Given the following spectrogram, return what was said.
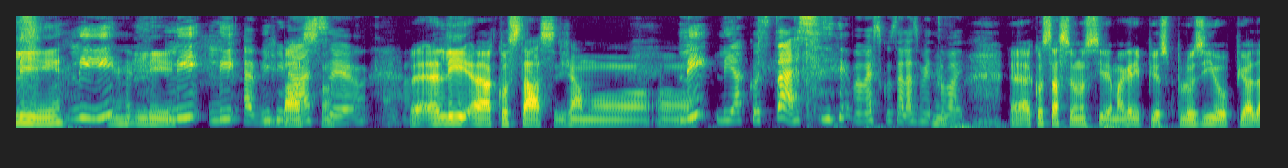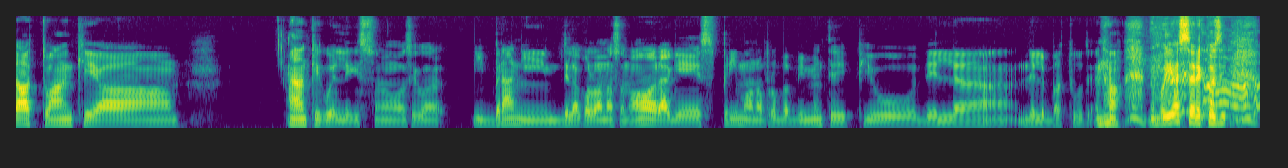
lì, lì, lì, lì, avvicinasse. Ok, va. Eh, lì eh, accostasse, diciamo. oh, Lì, lì accostassi. Vabbè, scusa, la smetto, vai. eh, accostasse uno stile magari più esplosivo, più adatto anche a anche quelli che sono secondo i brani della colonna sonora che esprimono probabilmente di più del- delle battute. No, non voglio essere così No!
